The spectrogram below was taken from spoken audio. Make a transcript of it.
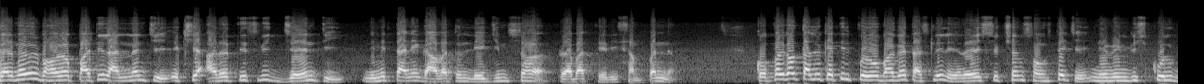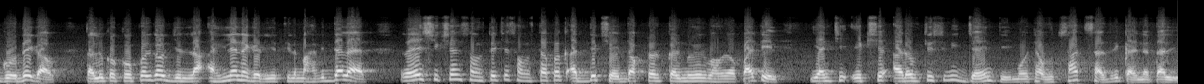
कर्मवीर भाऊराव पाटील अण्णांची एकशे अडतीसवी जयंती निमित्ताने गावातून लेझिमसह प्रभात फेरी संपन्न. कोपरगाव तालुक्यातील पूर्व भागात असलेले रयत शिक्षण संस्थेचे new English school Godegaon taluka Kopargaon जिल्हा अहिल्यानगर येथील महाविद्यालयात रयत शिक्षण संस्थेचे संस्थापक अध्यक्ष डॉक्टर कर्मवीर भाऊराव पाटील यांची एकशे अडतीसवी जयंती मोठ्या उत्साहात साजरी करण्यात आली.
